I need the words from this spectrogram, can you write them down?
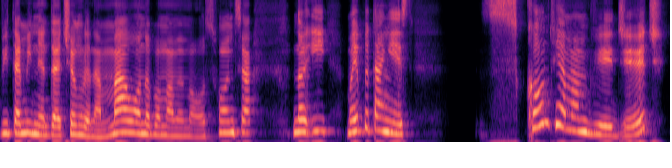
Witaminy D ciągle nam mało, no bo mamy mało słońca. No i moje pytanie jest, skąd ja mam wiedzieć,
